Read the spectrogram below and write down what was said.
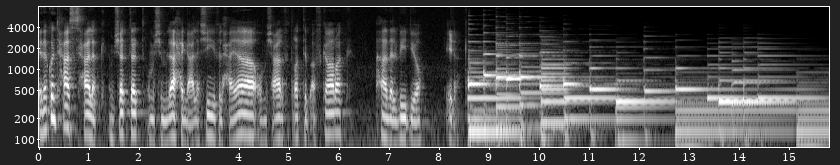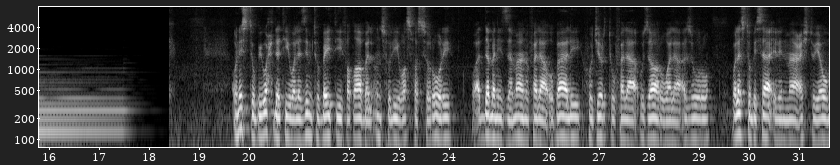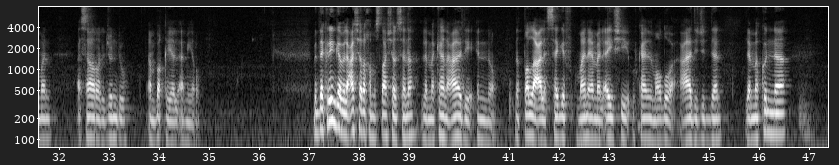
إذا كنت حاسس حالك مشتت ومش ملاحق على شيء في الحياة ومش عارف ترتب أفكارك هذا الفيديو إلك. أنست بوحدتي ولزمت بيتي فطاب الأنس لي وصف السرور وأدبني الزمان فلا أبالي هجرت فلا أزار ولا أزور. ولست بسائل ما عشت يوما أسار الجند أم بقي الأمير. متذكرين قبل عشرة خمسة عشر سنة لما كان عادي إنه نطلع على السقف وما نعمل أي شيء وكان الموضوع عادي جدا. لما كنا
